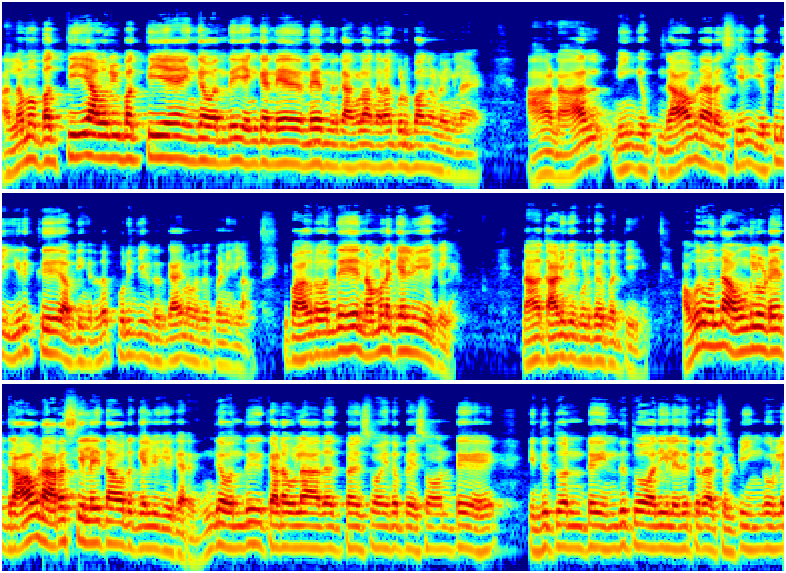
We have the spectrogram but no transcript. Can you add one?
அது இல்லாமல் பக்தியே அவர்கள் பக்தியே இங்கே வந்து எங்கே நே நேர்ந்திருக்காங்களோ அங்கே தான் கொடுப்பாங்கன்னு வைங்களேன். ஆனால் நீங்கள் திராவிட அரசியல் எப்படி இருக்குது அப்படிங்கிறத புரிஞ்சுக்கிட்டதுக்காக நம்ம இது பண்ணிக்கலாம். இப்போ அவர் வந்து நம்மளை கேள்வி கேட்கல. நான் காணிக்க கொடுக்கறத பற்றி அவர் வந்து அவங்களுடைய திராவிட அரசியலை தான் அவர் கேள்வி கேட்காரு. இங்கே வந்து கடவுளை அதை பேசுவோம் இதை பேசுவோன்ட்டு இந்துத்துவன்ட்டு இந்துத்துவவாதிகள் எதிர்க்கிறா சொல்லிட்டு இங்கே உள்ள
